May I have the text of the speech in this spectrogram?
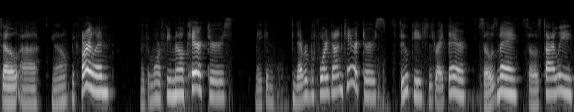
So, uh, you know, McFarlane, making more female characters, making never before done characters. Suki, she's right there. So is Mai. So is Ty Lee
